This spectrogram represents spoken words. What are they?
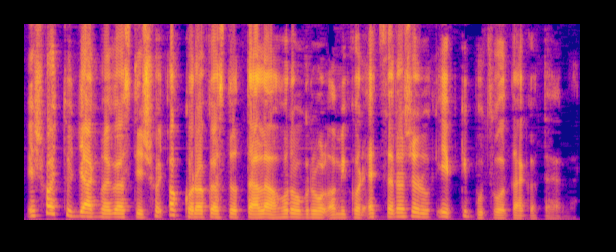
És hogy tudják meg azt is, hogy akkor akasztottál le a horogról, amikor egyszer a zsaruk épp kipucolták a termet?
